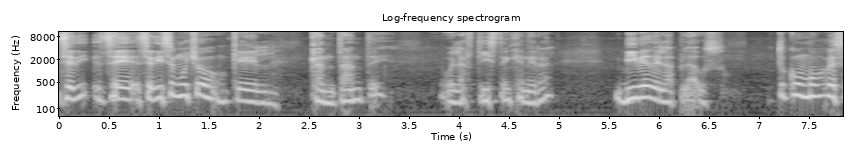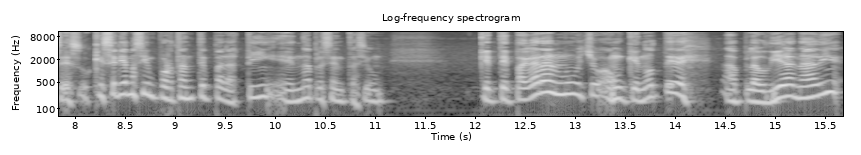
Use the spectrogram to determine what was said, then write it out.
se, dice mucho que el cantante o el artista en general vive del aplauso. ¿Tú cómo ves eso? ¿Qué sería más importante para ti en una presentación? ¿Que te pagaran mucho aunque no te aplaudiera nadie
